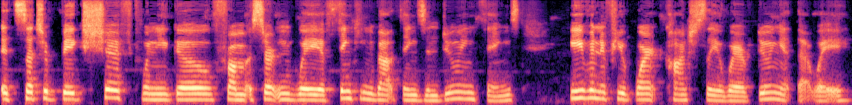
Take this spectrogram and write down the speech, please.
it's such a big shift when you go from a certain way of thinking about things and doing things even if you weren't consciously aware of doing it that way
